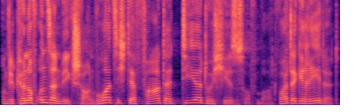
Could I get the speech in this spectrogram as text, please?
Und wir können auf unseren Weg schauen. Wo hat sich der Vater dir durch Jesus offenbart? Wo hat er geredet?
